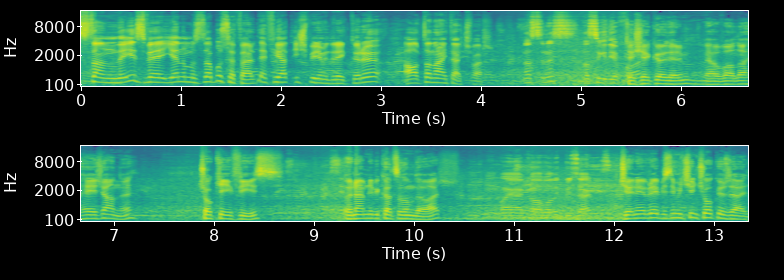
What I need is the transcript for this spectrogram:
standındayız ve yanımızda bu sefer de Fiyat İş Birimi Direktörü Altan Aytaç var. Nasılsınız? Nasıl gidiyor fuar? Teşekkür ederim. Ya vallahi heyecanlı. Çok keyifliyiz. Önemli bir katılım da var. Bayağı kalabalık, güzel. Cenevre bizim için çok özel.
